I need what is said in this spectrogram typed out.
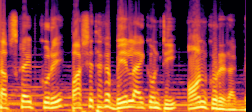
সাবস্ক্রাইব করে পাশে থাকা বেল আইকনটি অন করে রাখবেন।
